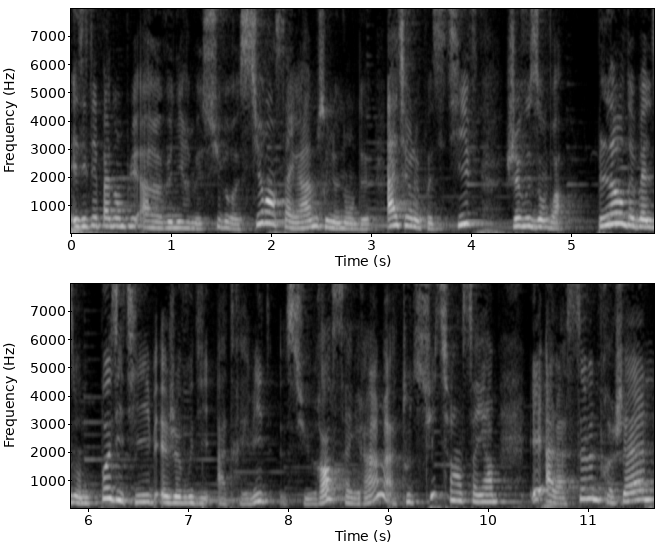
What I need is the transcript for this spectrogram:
N'hésitez pas non plus à revenir me suivre sur Instagram sous le nom de Attire le positif. Je vous envoie plein de belles ondes positives et je vous dis à très vite sur Instagram, à tout de suite sur Instagram. Et à la semaine prochaine,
